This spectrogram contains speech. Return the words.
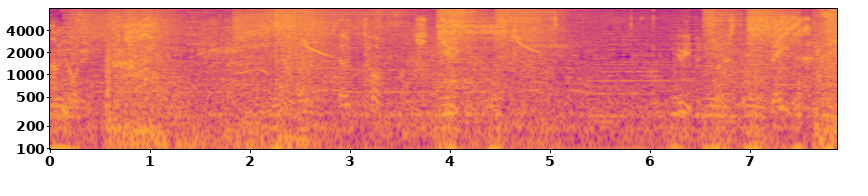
I'm not... Don't talk much, you. You're even worse than Vader.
